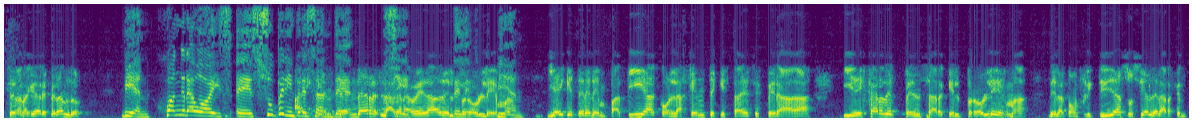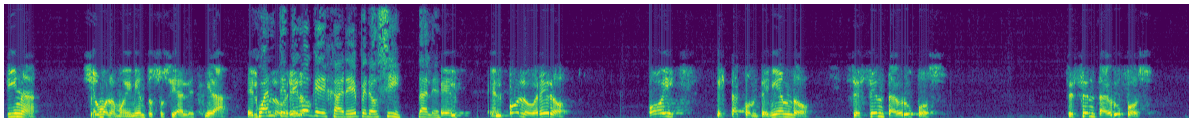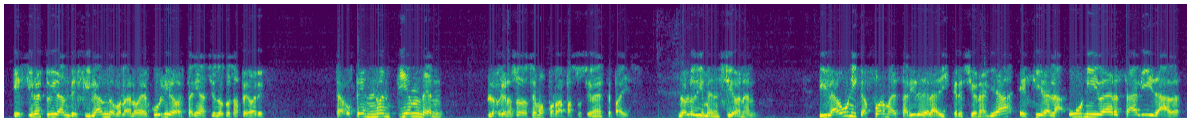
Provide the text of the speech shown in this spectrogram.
¿Se van a quedar esperando? Bien, Juan Grabois, eh, súper interesante. Hay que entender la Sí, gravedad del, del- problema. Bien. Y hay que tener empatía con la gente que está desesperada y dejar de pensar que el problema de la conflictividad social de la Argentina somos los movimientos sociales. Mira, el Juan, polo te obrero, tengo que dejar, ¿eh? Pero sí, dale. el, el polo obrero hoy está conteniendo 60 grupos, 60 grupos que si no estuvieran desfilando por la 9 de julio estarían haciendo cosas peores. O sea, ustedes no entienden lo que nosotros hacemos por la paz social en este país. No lo dimensionan. Y la única forma de salir de la discrecionalidad es ir a la universalidad.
